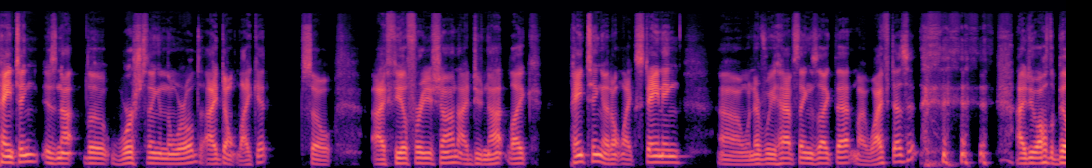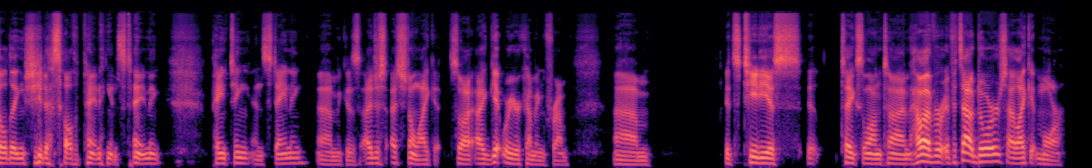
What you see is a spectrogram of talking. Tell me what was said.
painting is not the worst thing in the world. I don't like it, so I feel for you, Sean. I do not like painting. I don't like staining. Uh, whenever we have things like that, my wife does it. I do all the building. She does all the painting and staining, painting and staining, um, because I just I just don't like it. So I, I get where you're coming from. Um, it's tedious. It takes a long time. However, if it's outdoors, I like it more.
